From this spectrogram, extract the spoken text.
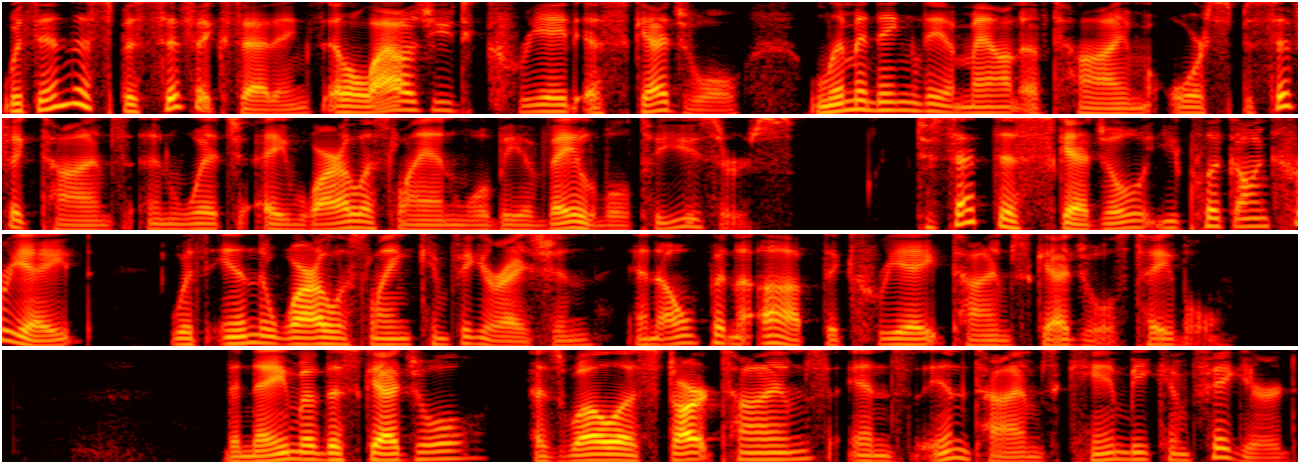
Within the specific settings, it allows you to create a schedule limiting the amount of time or specific times in which a wireless LAN will be available to users. To set this schedule, you click on Create within the wireless LAN configuration and open up the Create Time Schedules table. The name of the schedule as well as start times and end times can be configured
